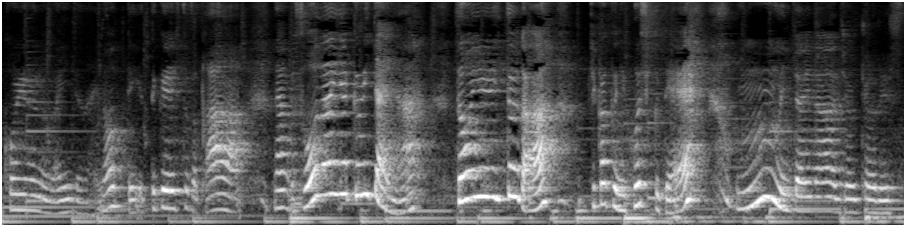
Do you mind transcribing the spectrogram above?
こういうのがいいんじゃないのって言ってくれる人とかなんか相談役みたいな？そういう人が近くに欲しくて？うーんみたいな状況です。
